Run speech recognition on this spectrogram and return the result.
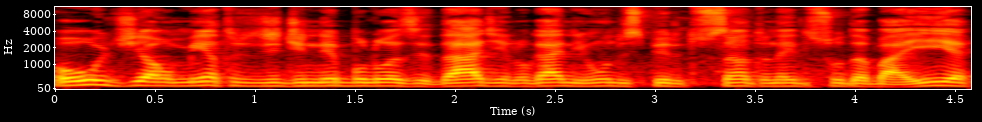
ou de aumento de, de nebulosidade em lugar nenhum do Espírito Santo nem do sul da Bahia.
